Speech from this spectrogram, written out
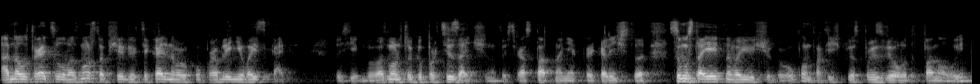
она утратила возможность вообще вертикального управления войсками. То есть, возможно, только партизанщина, то есть распад на некоторое количество самостоятельно воюющих групп. Он фактически воспроизвел это по новой.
